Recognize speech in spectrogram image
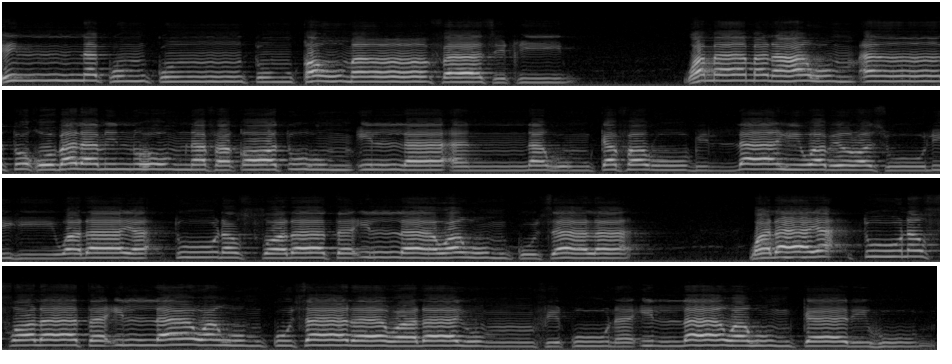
إنكم كنتم قوما فاسقين. وما منعهم أن تقبل منهم نفقاتهم إلا أنهم كفروا بالله وبرسوله ولا يأتون الصلاة إلا وهم كسالا. ولا يأتون يأتون الصلاة إلا وهم كسالا ولا ينفقون إلا وهم كارهون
